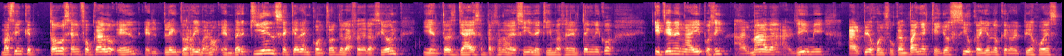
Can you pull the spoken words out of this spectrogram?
Más bien que todo se ha enfocado en el pleito arriba, ¿no? En ver quién se queda en control de la federación y entonces ya esa persona decide quién va a ser el técnico. Y tienen ahí, pues sí, a Almada, al Jimmy, al Piojo en su campaña, que yo sigo creyendo que lo del Piojo es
